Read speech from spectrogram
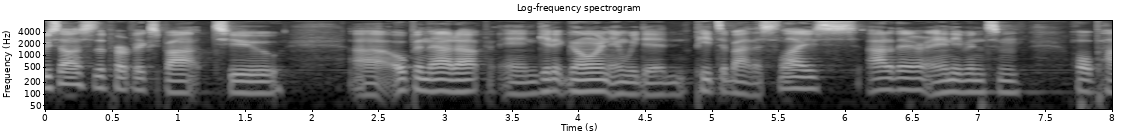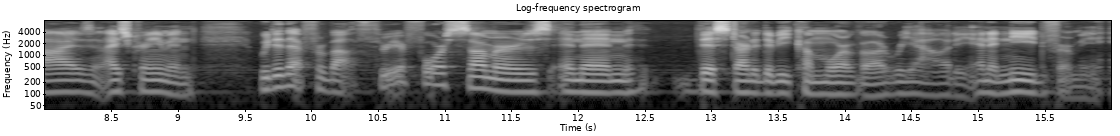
we saw this as the perfect spot to uh, open that up and get it going. And we did pizza by the slice out of there and even some whole pies and ice cream. And we did that for about three or four summers. And then this started to become more of a reality and a need for me.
